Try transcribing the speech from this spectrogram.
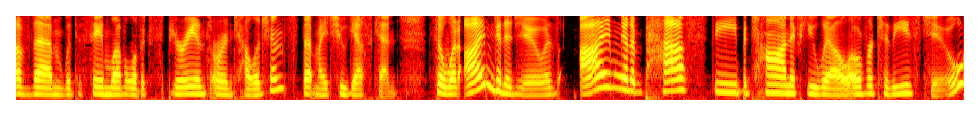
of them with the same level of experience or intelligence that my two guests can. So, what I'm going to do is I'm going to pass the baton, if you will, over to these two,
